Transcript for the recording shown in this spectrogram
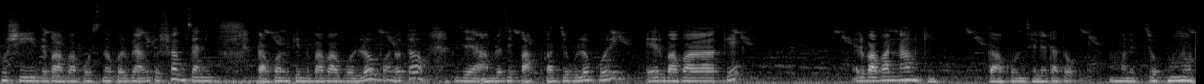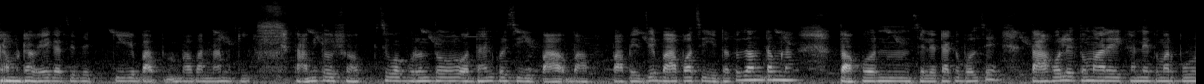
খুশি যে বাবা প্রশ্ন করবে, আমি তো সব জানি। তখন কিন্তু বাবা বলল, বলো তো যে, আমরা যে পাপ কার্যগুলো করি, এর বাবাকে, এর বাবার নাম কি? তখন ছেলেটা তো মানে চোখ মোটা মোটা হয়ে গেছে যে কি বাবার নাম কি? তা আমি তো সব কিছু গ্রন্থ অধ্যয়ন করেছি বাপ যে বাপ আছে এটা তো জানতাম না। তখন ছেলেটাকে বলছে, তাহলে তোমার এখানে তোমার পুরো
